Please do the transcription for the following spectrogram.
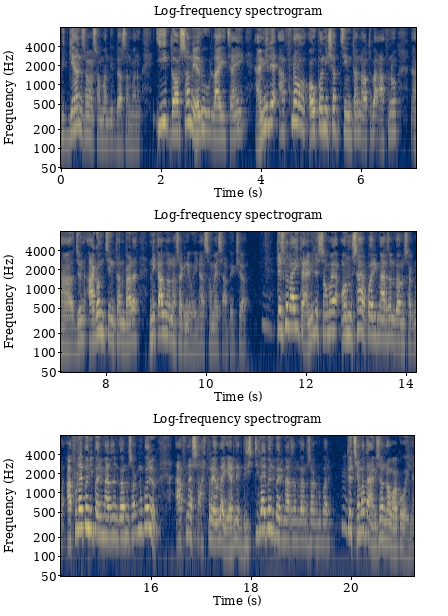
विज्ञानसँग सम्बन्धित दर्शन भनौँ यी दर्शनहरूलाई चाहिँ हामीले आफ्नो औपनिषद चिन्तन अथवा आफ्नो जुन आगम चिन्तनबाट निकाल्न नसक्ने होइन समय सापेक्ष। त्यसको लागि त हामीले समय अनुसार परिमार्जन गर्न सक्नु आफूलाई पनि परिमार्जन गर्न सक्नु पर्यो आफ्ना शास्त्रहरूलाई हेर्ने दृष्टिलाई पनि परिमार्जन गर्न सक्नु पर्यो। त्यो क्षमता हामीसँग नभएको होइन।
